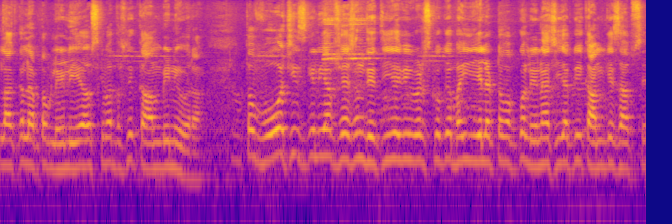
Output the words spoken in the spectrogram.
लाख का लैपटॉप ले लिया उसके बाद उसके काम भी नहीं हो रहा। तो वो चीज़ के लिए आप सेशन देती है व्यूवर्स को कि भाई ये लैपटॉप आपको लेना चाहिए आपके काम के हिसाब से।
